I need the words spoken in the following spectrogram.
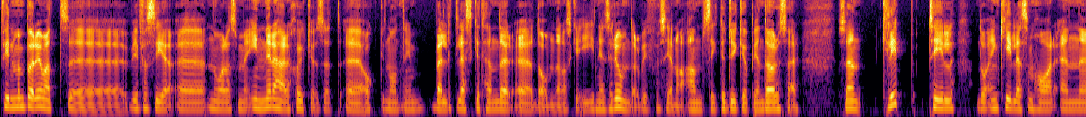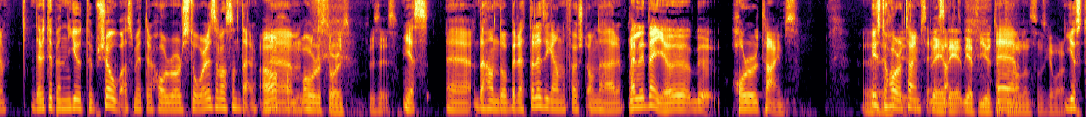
Filmen börjar med att eh, vi får se eh, några som är inne i det här sjukhuset eh, och någonting väldigt läskigt händer eh, dem när de ska in i ett rum där vi får se några ansikten dyka upp i en dörr så här. Sen klipp till då en kille som har en, eh, det är typ en YouTube-show som heter Horror Stories eller något sånt där. Ja, Ehm, Horror Stories. Precis. yes, där han då berättar lite grann först om det här Eller nej, eh, Horror Times. Eh, Just det, Horror Times, det, exakt. det, det heter YouTube-kanalen som ska vara. Just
